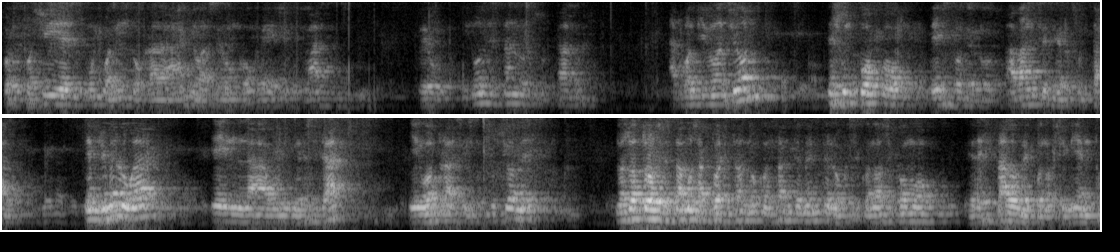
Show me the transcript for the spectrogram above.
Porque pues sí es muy bonito cada año hacer un congreso y demás, pero ¿dónde están los resultados? A continuación es un poco de esto de los avances y resultados. En primer lugar, en la universidad y en otras instituciones, nosotros estamos actualizando constantemente lo que se conoce como el estado de conocimiento,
